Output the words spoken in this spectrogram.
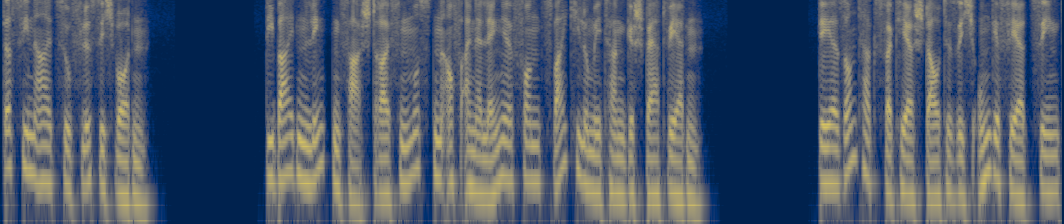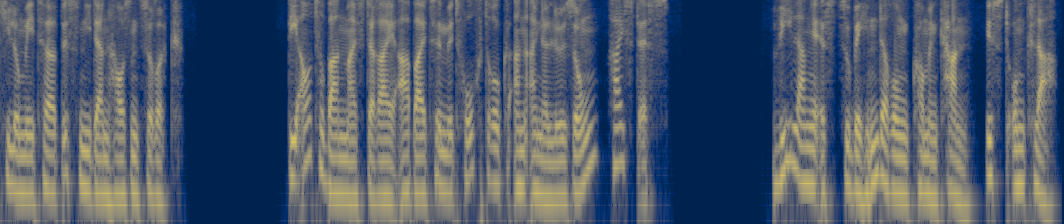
dass sie nahezu flüssig wurden. Die beiden linken Fahrstreifen mussten auf einer Länge von zwei Kilometern gesperrt werden. Der Sonntagsverkehr staute sich ungefähr zehn Kilometer bis Niedernhausen zurück. Die Autobahnmeisterei arbeite mit Hochdruck an einer Lösung, heißt es. Wie lange es zu Behinderung kommen kann, ist unklar.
